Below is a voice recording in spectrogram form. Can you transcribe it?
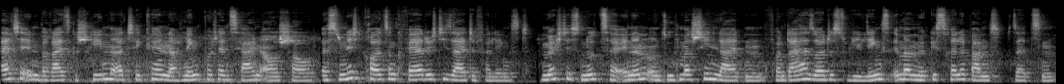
Halte in bereits geschriebenen Artikeln nach Linkpotenzialen Ausschau, dass du nicht kreuz und quer durch die Seite verlinkst. Du möchtest NutzerInnen und Suchmaschinen leiten, von daher solltest du die Links immer möglichst relevant setzen.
